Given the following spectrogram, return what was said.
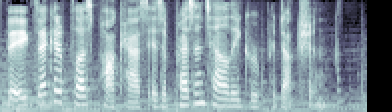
The Executive Plus podcast is a Presentality Group production,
